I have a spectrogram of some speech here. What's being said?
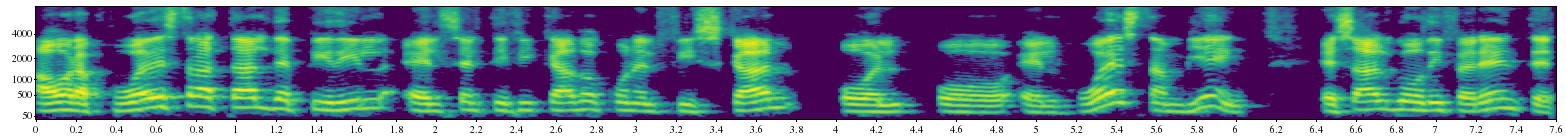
Ahora, puedes tratar de pedir el certificado con el fiscal o el, o el juez también. Es algo diferente.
